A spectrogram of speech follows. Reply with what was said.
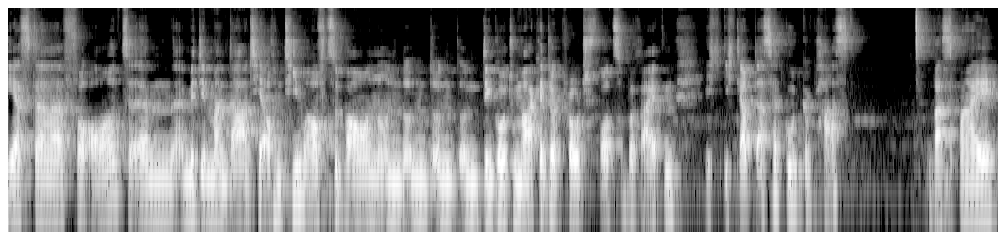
erster vor Ort ähm, mit dem Mandat hier auch ein Team aufzubauen und, und, und, und den Go-to-Market-Approach vorzubereiten. Ich, ich glaube, das hat gut gepasst. Was bei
